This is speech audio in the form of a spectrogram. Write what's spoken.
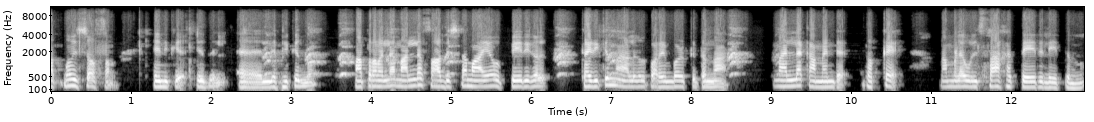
ആത്മവിശ്വാസം എനിക്ക് ഇതിൽ ലഭിക്കുന്നു. മാത്രമല്ല നല്ല സ്വാദിഷ്ടമായ ഉപ്പേരികൾ കഴിക്കുന്ന ആളുകൾ പറയുമ്പോൾ കിട്ടുന്ന നല്ല കമന്റ് ഇതൊക്കെ നമ്മളെ ഉത്സാഹത്തേരിലേറ്റുന്നു.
